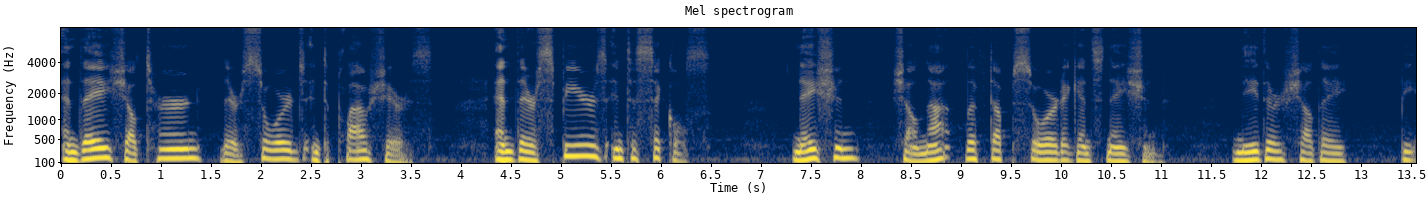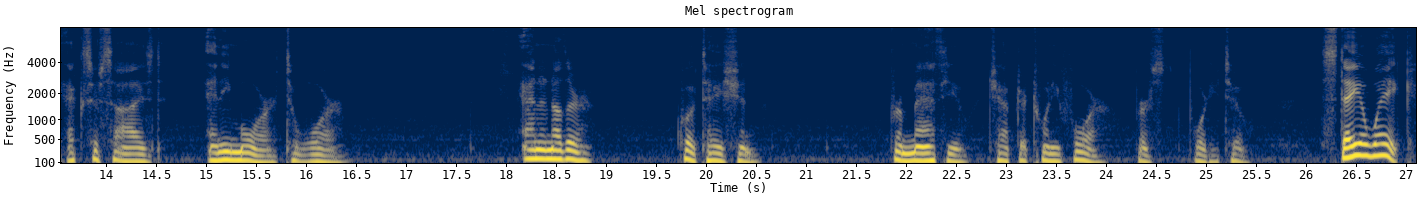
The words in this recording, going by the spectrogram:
and they shall turn their swords into plowshares, and their spears into sickles. Nation shall not lift up sword against nation, neither shall they be exercised any more to war. And another quotation from Matthew chapter 24, verse 42. Stay awake,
